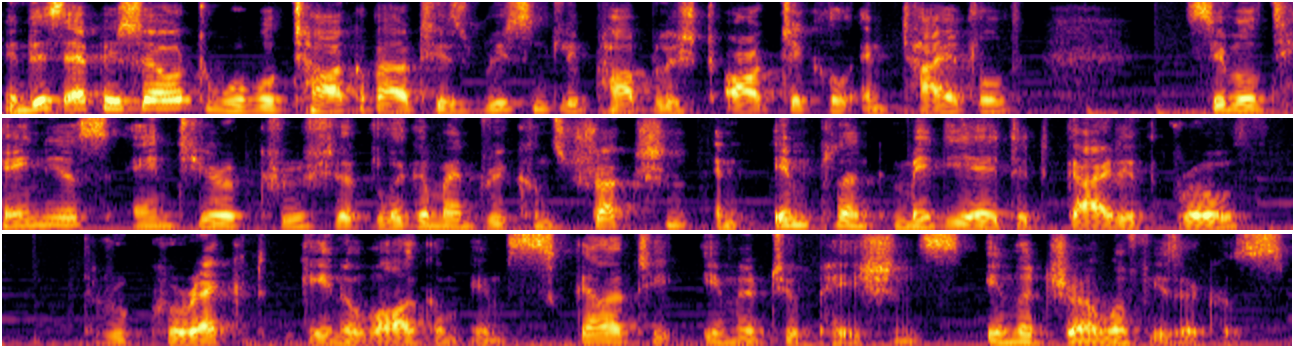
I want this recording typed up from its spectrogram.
In this episode, we will talk about his recently published article entitled Simultaneous Anterior Cruciate Ligament Reconstruction and Implant Mediated Guided Growth through correct genu valgum in Skeletally immature patients in the Journal of ISAKOS.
